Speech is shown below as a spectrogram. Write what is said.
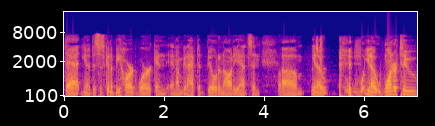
that you know this is going to be hard work and and I'm going to have to build an audience and um, you know. you know, one or two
